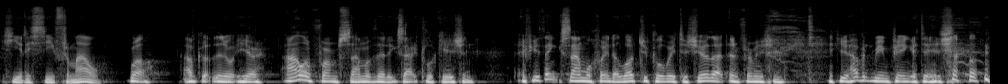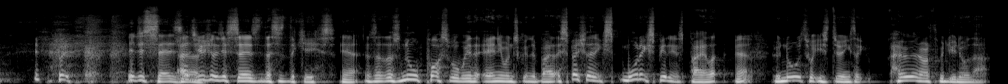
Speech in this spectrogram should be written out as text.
he received from Al. Well, I've got the note here. I'll inform Sam of their exact location. If you think Sam will find a logical way to share that information, you haven't been paying attention. It just says, As uh, usually just says this is the case. Yeah. There's, there's no possible way that anyone's going to buy it, especially an ex- more experienced pilot Yeah. who knows what he's doing. He's like, how on earth would you know that?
